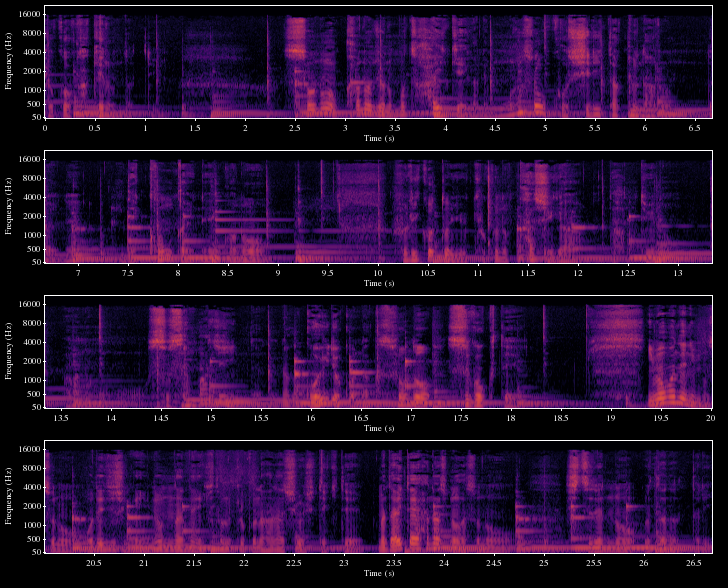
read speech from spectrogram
曲を書けるんだっていう。その彼女の持つ背景がねものすごくこう知りたくなるんだよね。で今回ねこの振り子という曲の歌詞が何ていうのあの凄まじいんだよね。なんか語彙力をなくすほどすごくて。今までにもその俺自身がいろんなね人の曲の話をしてきて、まあ、大体話すのがその失恋の歌だったり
